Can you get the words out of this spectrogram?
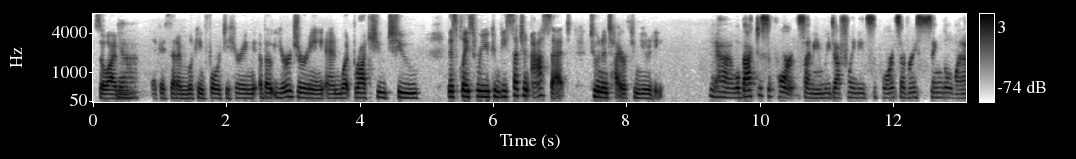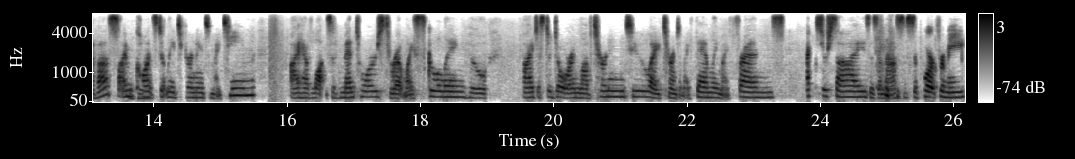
so i'm yeah. like i said i'm looking forward to hearing about your journey and what brought you to this place where you can be such an asset to an entire community yeah, well, back to supports. I mean, we definitely need supports, every single one of us. I'm mm-hmm. constantly turning to my team. I have lots of mentors throughout my schooling who I just adore and love turning to. I turn to my family, my friends. Exercise is a massive support for me.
